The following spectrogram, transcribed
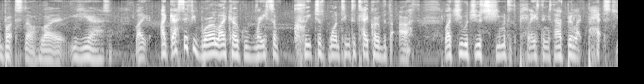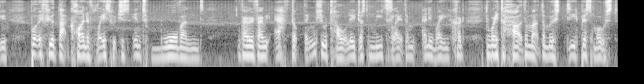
But still, like, yes. Like, I guess if you were like a race of creatures wanting to take over the earth, like you would use humans as playthings, that would be like pets to you. But if you're that kind of race which is into war and very, very effed up things, you would totally just mutilate them any way you could. The way to hurt them at the most deepest, most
